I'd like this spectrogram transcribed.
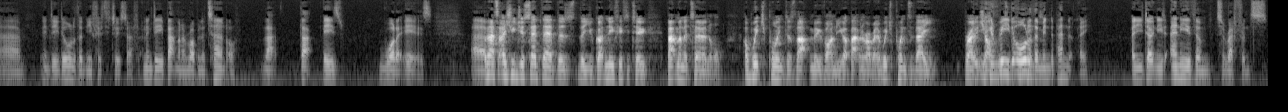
Um, indeed, all of the New 52 stuff. And indeed, Batman and Robin Eternal. That That is what it is. Um, But that's as you just said there. There's the, you've got New Fifty Two, Batman Eternal. At which point does that move on? You got Batman and Robin. At which point do they branch but you can into read different all of them independently, and you don't need any of them to reference.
